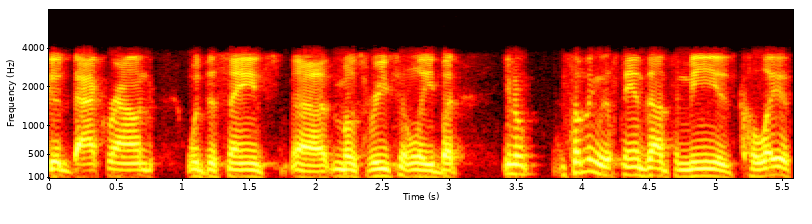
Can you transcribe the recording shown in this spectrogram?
good background with the Saints uh, most recently, but you know something that stands out to me is Calais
